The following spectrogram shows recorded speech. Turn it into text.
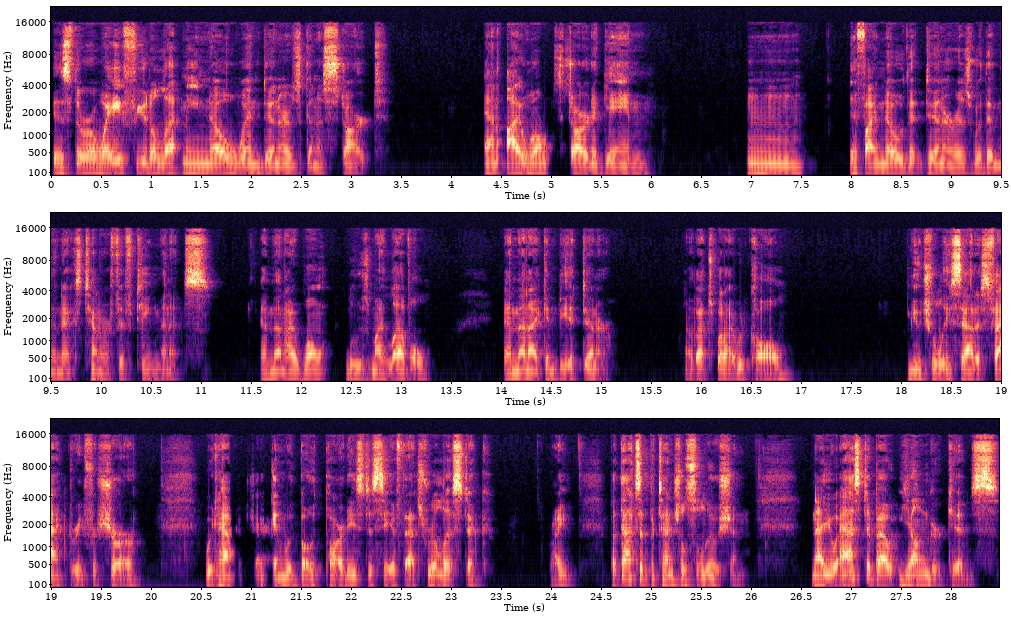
is there a way for you to let me know when dinner's going to start? And I won't start a game mm, if I know that dinner is within the next 10 or 15 minutes. And then I won't lose my level. And then I can be at dinner. Now, that's what I would call mutually satisfactory for sure. We'd have to check in with both parties to see if that's realistic, right? But that's a potential solution. Now, you asked about younger kids,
